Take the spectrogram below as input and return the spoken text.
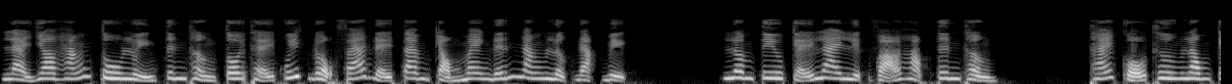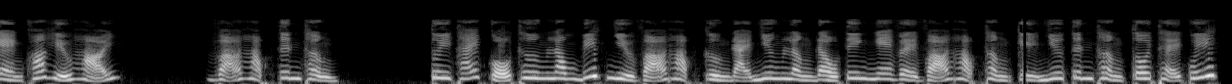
Là do hắn tu luyện tinh thần tôi thể quyết đột phá để tam trọng mang đến năng lực đặc biệt. Lâm tiêu kể lai lịch võ học tinh thần. Thái cổ thương long càng khó hiểu hỏi. Võ học tinh thần. Tuy Thái cổ thương long biết nhiều võ học cường đại nhưng lần đầu tiên nghe về võ học thần kỳ như tinh thần tôi thể quyết.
